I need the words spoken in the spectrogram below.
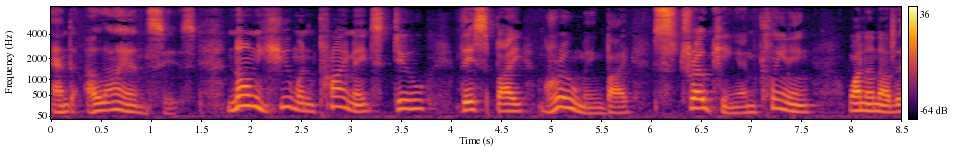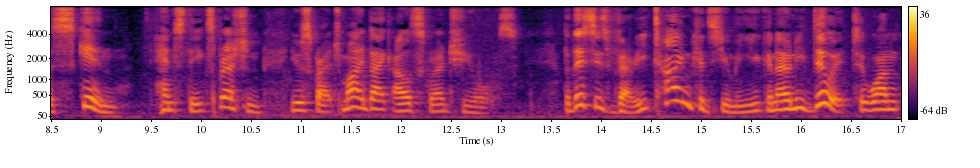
and alliances. Non human primates do this by grooming, by stroking and cleaning one another's skin. Hence the expression, you scratch my back, I'll scratch yours. But this is very time consuming. You can only do it to one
